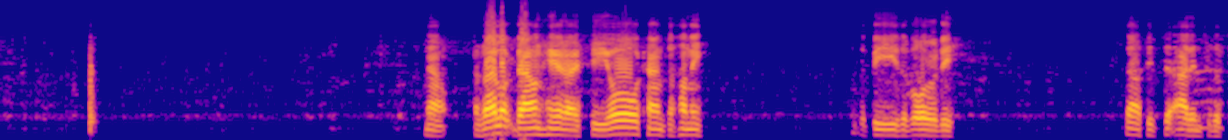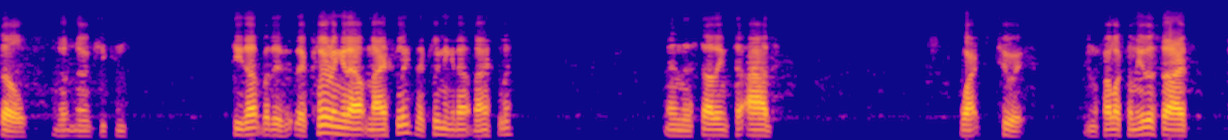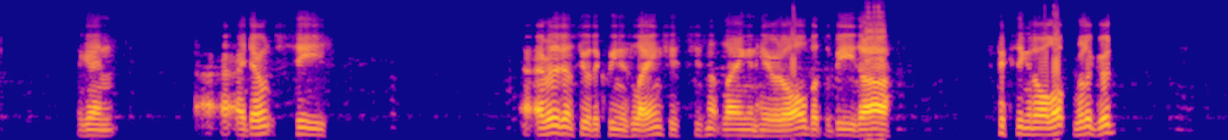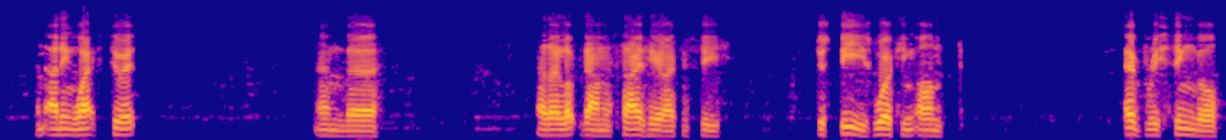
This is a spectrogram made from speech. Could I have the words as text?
Now, as I look down here, I see all kinds of honey. The bees have already started to add into the cells. I don't know if you can see that, but they're clearing it out nicely. They're cleaning it out nicely. And they're starting to add wax to it. And if I look on the other side, again, I, I don't see, I really don't see where the queen is laying. She's, she's not laying in here at all, but the bees are fixing it all up really good and adding wax to it. And uh, as I look down inside here, I can see just bees working on every single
